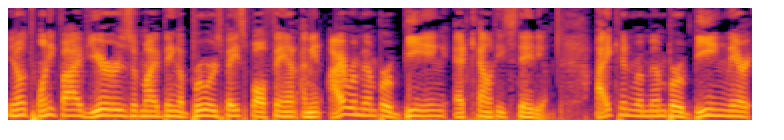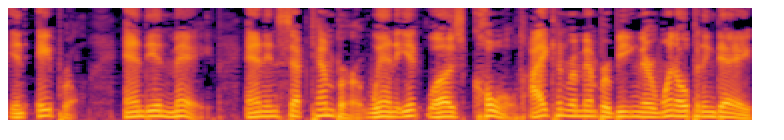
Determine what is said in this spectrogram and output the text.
you know, 25 years of my being a Brewers baseball fan, I mean, I remember being at County Stadium. I can remember being there in April and in May and in September when it was cold. I can remember being there one opening day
